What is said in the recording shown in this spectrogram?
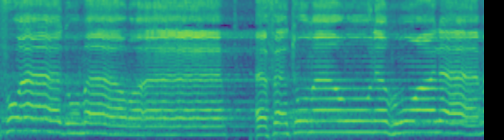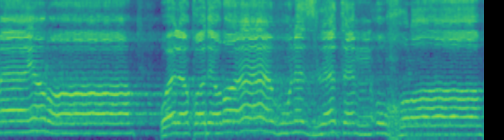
الفؤاد ما رأى أفتمارونه على ما يرى؟ ولقد رآه نزلة أخرى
